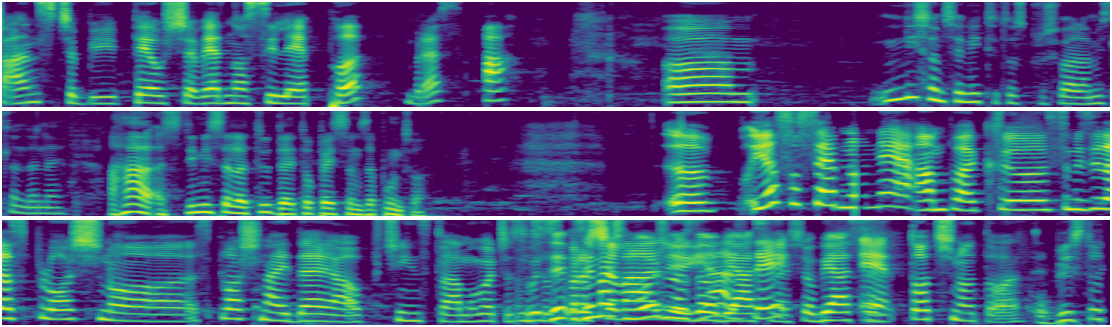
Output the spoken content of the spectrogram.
šans, če bi pel še vedno si lep, brez A? Um, nisem se niti to sprašvala, mislim, da ne. Aha, a si ti mislila tudi, da je to pesem za punco? Uh, jaz osebno ne, ampak uh, se mi zdi, da splošno, splošna ideja občinstva. Mogoče so se Zdaj zdaj imaš spraševali, možnost, da ja, objasniš. zdaj- objasni. E, točno to. V bistvu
